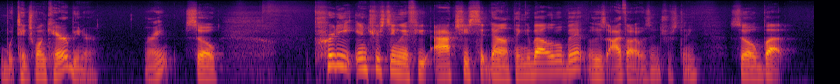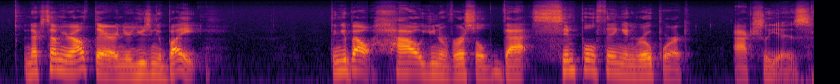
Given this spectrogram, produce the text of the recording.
It takes one carabiner, right? So, pretty interesting if you actually sit down and think about it a little bit. At least I thought it was interesting. So, but next time you're out there and you're using a bite, Think about how universal that simple thing in rope work actually is.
